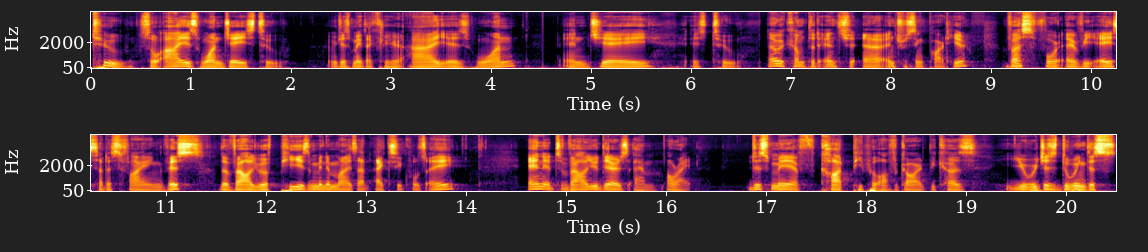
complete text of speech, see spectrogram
2. So i is 1, j is 2. Let me just make that clear. i is 1 and j is 2. Now we come to the uh, interesting part here. Thus, for every a satisfying this, the value of p is minimized at x equals a, and its value there is m. Alright, this may have caught people off guard because you were just doing this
